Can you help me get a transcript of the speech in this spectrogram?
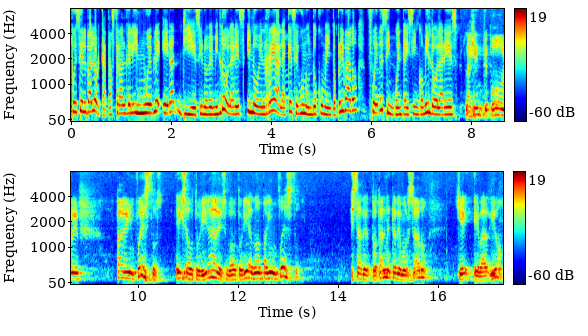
pues el valor catastral del inmueble era 19 mil dólares y no el real, que según un documento privado fue de 55 mil dólares. La gente pobre paga impuestos, ex autoridades o autoridades no pagan impuestos. Está totalmente demostrado que evadió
